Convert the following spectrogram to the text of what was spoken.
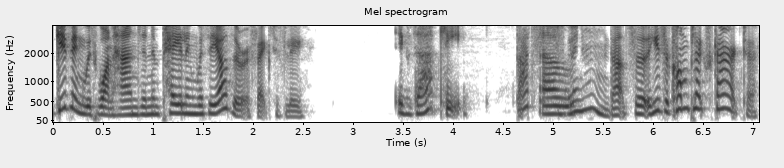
giving with one hand and impaling with the other, effectively. Exactly. That's Um, mm, that's a he's a complex character.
